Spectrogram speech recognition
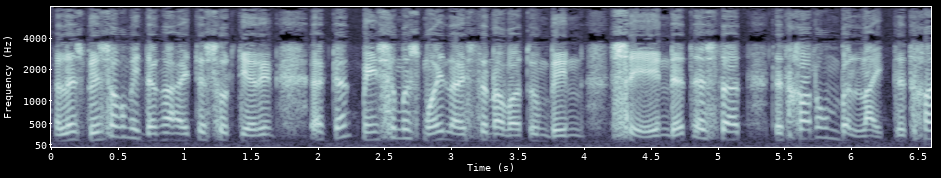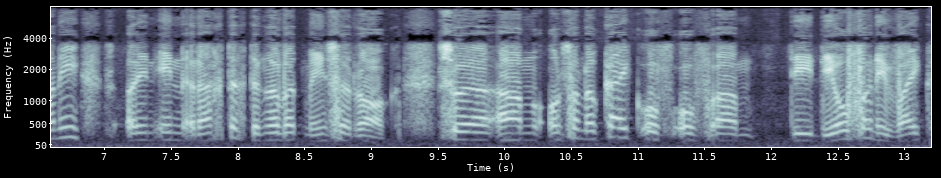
hulle is besig om die dinge uit te sorteer en ek dink mense moet mooi luister na wat hom Ben sê en dit is dat dit gaan om beleid. Dit gaan nie en en regtig dinge wat mense raak. So, ehm um, ons gaan nou kyk of of ehm um, die deel van die wijk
